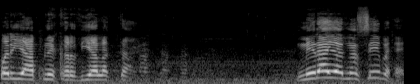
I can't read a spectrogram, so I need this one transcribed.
पर ही आपने कर दिया लगता है। मेरा यह नसीब है।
